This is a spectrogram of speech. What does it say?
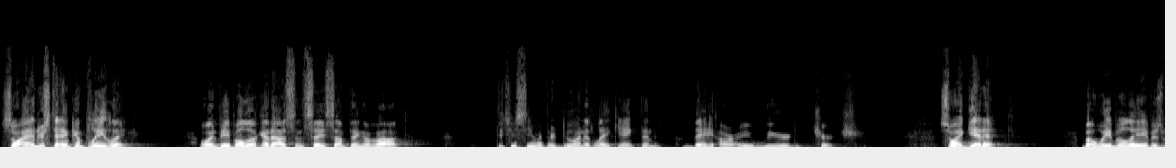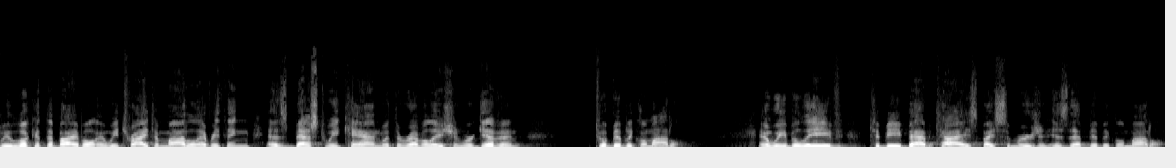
So I understand completely when people look at us and say something about, did you see what they're doing at Lake Yankton? They are a weird church. So I get it. But we believe as we look at the Bible and we try to model everything as best we can with the revelation we're given, to a biblical model. And we believe to be baptized by submersion is that biblical model.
